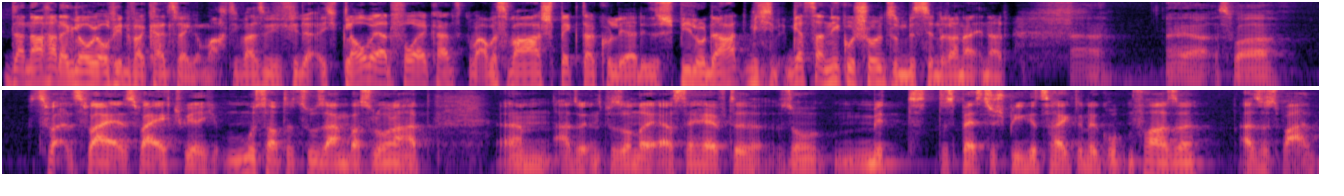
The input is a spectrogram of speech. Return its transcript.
Danach hat er, glaube ich, auf jeden Fall keins mehr gemacht. Ich weiß nicht, wie viele. Ich glaube, er hat vorher keins gemacht, aber es war spektakulär, dieses Spiel. Und da hat mich gestern Nico Schulz so ein bisschen dran erinnert. Ja, naja, es war, es war, es war, es war echt schwierig. Ich muss auch dazu sagen, Barcelona hat, ähm, also insbesondere erste Hälfte, so mit das beste Spiel gezeigt in der Gruppenphase. Also es war,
